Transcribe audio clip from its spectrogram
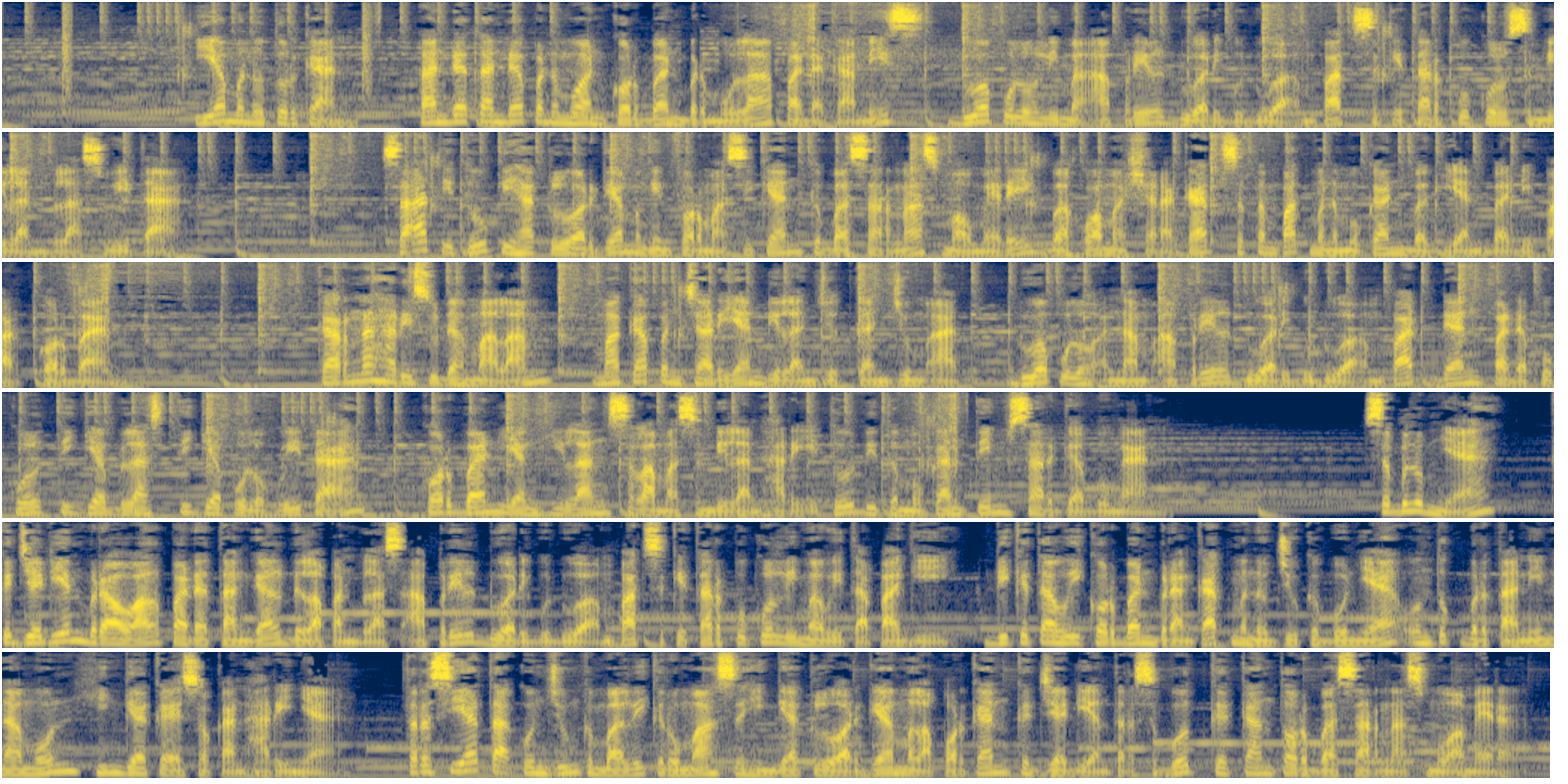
Ia menuturkan, tanda-tanda penemuan korban bermula pada Kamis, 25 April 2024 sekitar pukul 19 WITA. Saat itu pihak keluarga menginformasikan ke Basarnas Maumere bahwa masyarakat setempat menemukan bagian body part korban. Karena hari sudah malam, maka pencarian dilanjutkan Jumat, 26 April 2024 dan pada pukul 13.30 WITA, korban yang hilang selama 9 hari itu ditemukan tim SAR gabungan. Sebelumnya, kejadian berawal pada tanggal 18 April 2024 sekitar pukul 5 WITA pagi, diketahui korban berangkat menuju kebunnya untuk bertani namun hingga keesokan harinya. Tersia tak kunjung kembali ke rumah sehingga keluarga melaporkan kejadian tersebut ke kantor Basarnas Muamere.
